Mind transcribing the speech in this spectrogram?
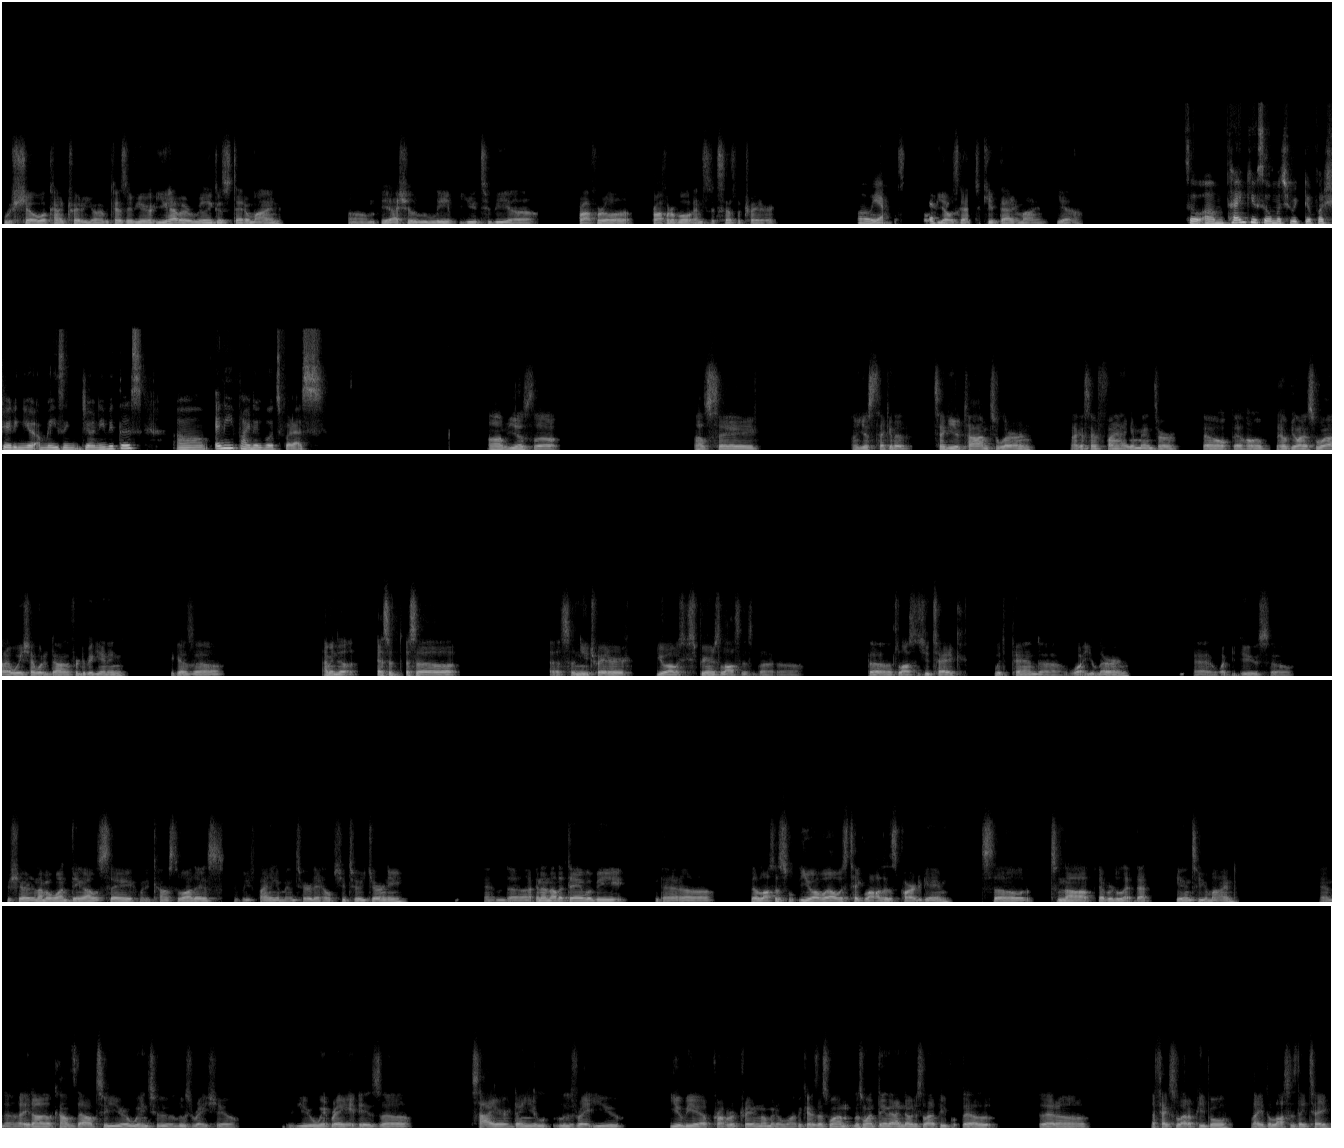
will show what kind of trader you are. Because if you're you have a really good state of mind, um, it actually will lead you to be a profitable, profitable and successful trader. Oh yeah, so you always got to keep that in mind. Yeah. So um, thank you so much, Victor, for sharing your amazing journey with us. Uh, any final words for us? Um, yes, uh, I'll say, uh, just taking a taking your time to learn. Like I said, finding a mentor they'll they'll help help you. That's what I wish I would have done for the beginning, because uh, I mean, as a as a as a new trader, you always experience losses, but uh, the losses you take would depend uh, what you learn and what you do. So for sure, the number one thing I would say when it comes to all this would be finding a mentor that helps you to a journey. And uh, and another thing would be that uh, the losses you will always take losses as part of the game. So to not ever let that get into your mind. And uh, it all comes down to your win to lose ratio. If your win rate is uh higher than your lose rate, you you'll be a proper trader no matter what. Because that's one that's one thing that I noticed a lot of people that that uh affects a lot of people, like the losses they take.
